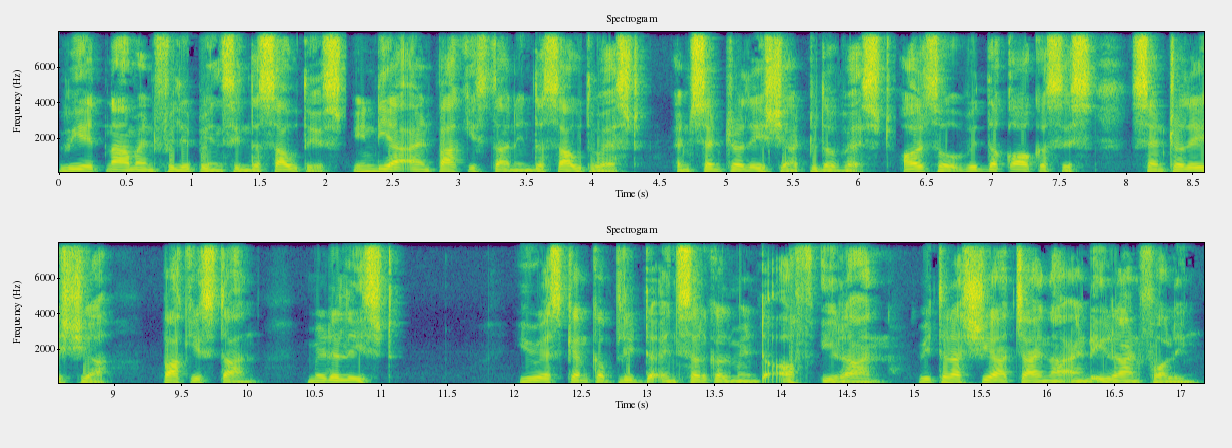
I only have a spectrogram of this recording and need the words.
Vietnam and Philippines in the southeast, India and Pakistan in the southwest, and Central Asia to the west. Also, with the Caucasus, Central Asia, Pakistan, Middle East, US can complete the encirclement of Iran. With Russia, China, and Iran falling,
